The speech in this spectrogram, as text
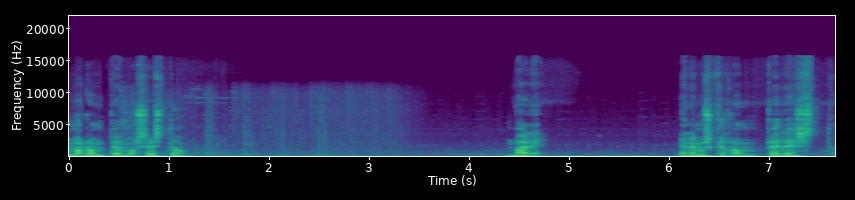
¿Cómo rompemos esto? Vale. Tenemos que romper esto.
